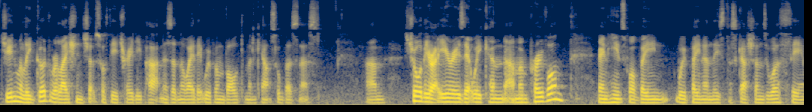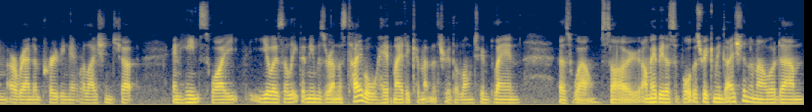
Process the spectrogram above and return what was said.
generally good relationships with their treaty partners in the way that we've involved them in council business. Um, sure, there are areas that we can um, improve on, and hence we've been we've been in these discussions with them around improving that relationship, and hence why you as elected members around this table have made a commitment through the long term plan as well. So I'm happy to support this recommendation, and I would. Um,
